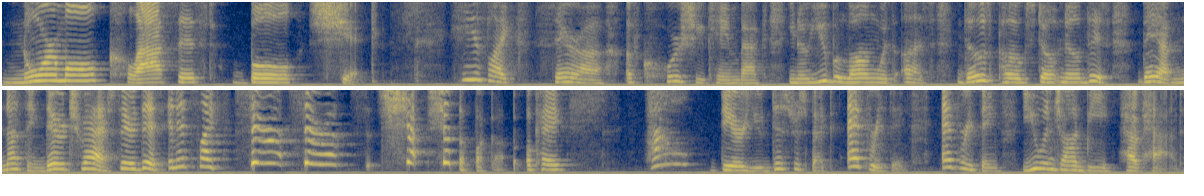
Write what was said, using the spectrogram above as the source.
normal classist bullshit. He's like, Sarah, of course you came back. You know, you belong with us. Those pogues don't know this. They have nothing. They're trash. They're this. And it's like, Sarah, Sarah, shut, shut the fuck up, okay? How dare you disrespect everything, everything you and John B have had?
